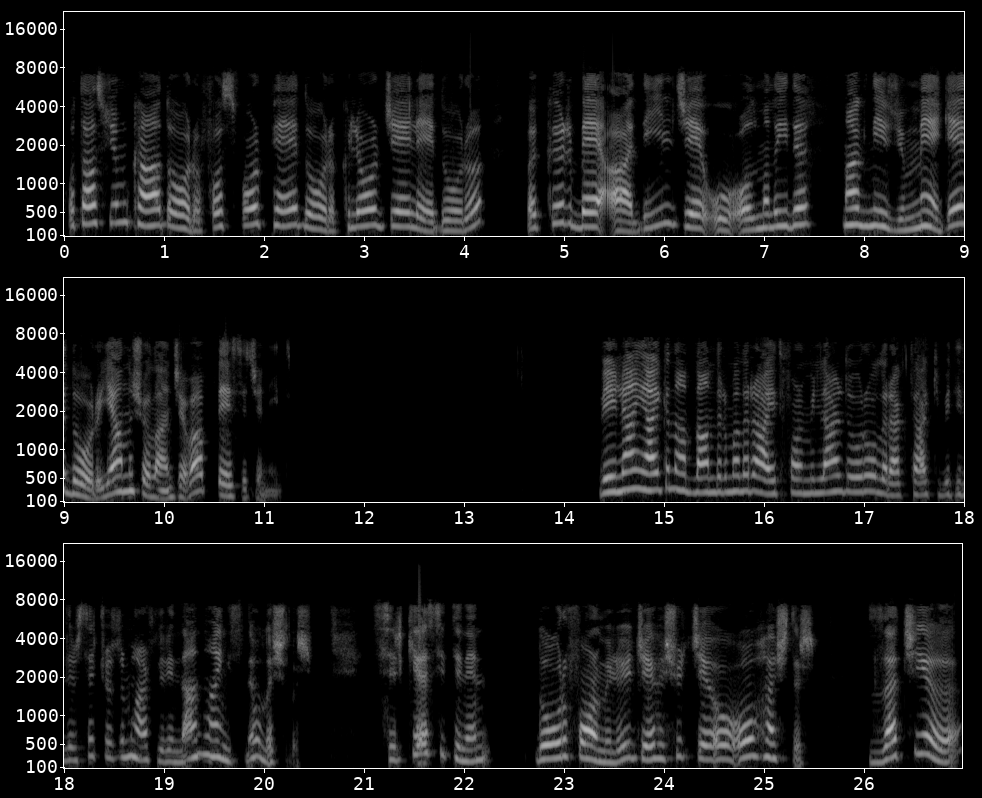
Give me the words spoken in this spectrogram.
Potasyum K doğru, fosfor P doğru, klor Cl doğru, bakır Ba değil Cu olmalıydı, magnezyum Mg doğru. Yanlış olan cevap D seçeneğidir. Verilen yaygın adlandırmalara ait formüller doğru olarak takip edilirse çözüm harflerinden hangisine ulaşılır? Sirke asitinin Doğru formülü CH3COOH'tır. Zaç yağı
